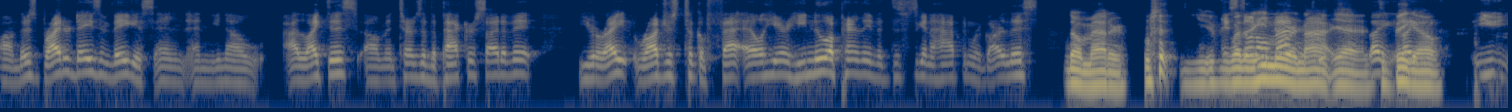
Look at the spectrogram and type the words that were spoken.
um, there's brighter days in Vegas, and and you know I like this um, in terms of the Packers side of it. You're right. Rodgers took a fat L here. He knew apparently that this was going to happen regardless. Don't matter whether he knew matter, or not. Dude. Yeah, like, it's a big like, L. You,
